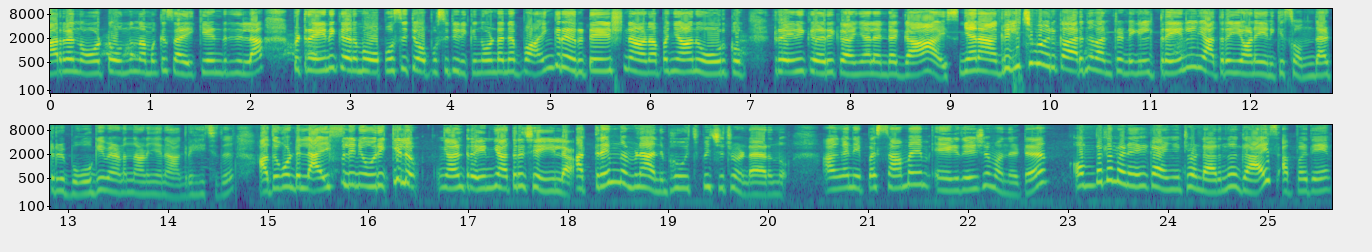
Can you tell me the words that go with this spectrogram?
ആരുടെ നോട്ടോ ഒന്നും നമുക്ക് സഹിക്കേണ്ടതില്ല. അപ്പോൾ ട്രെയിനിൽ കയറുമ്പോൾ ഓപ്പോസിറ്റ് ഓപ്പോസിറ്റ് ഇരിക്കുന്നതുകൊണ്ട് തന്നെ ഭയങ്കര ഇറിറ്റേഷൻ ആണ്. അപ്പം ഞാൻ ഓർക്കും ട്രെയിനിൽ കയറി കഴിഞ്ഞാൽ എന്റെ ഗായ്സ് ഞാൻ ആഗ്രഹിച്ചു പോയ ഒരു കാര്യം എന്ന് പറഞ്ഞിട്ടുണ്ടെങ്കിൽ ട്രെയിനിൽ യാത്ര ചെയ്യുവാണെങ്കിൽ എനിക്ക് സ്വന്തമായിട്ടൊരു ബോഗി വേണമെന്നാണ് ഞാൻ ആഗ്രഹിച്ചത്. അതുകൊണ്ട് ലൈഫിൽ ഇനി ഒരിക്കലും ഞാൻ ട്രെയിൻ യാത്ര ചെയ്യില്ല. അത്രയും നമ്മളെ അനുഭവിപ്പിച്ചിട്ടുണ്ടായിരുന്നു. അങ്ങനെ ഇപ്പം സമയം ഏകദേശം വന്നിട്ട് ഒമ്പത് മണിയൊക്കെ കഴിഞ്ഞിട്ടുണ്ടായിരുന്നു ഗായ്സ് അപ്പോൾ ഇതേ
